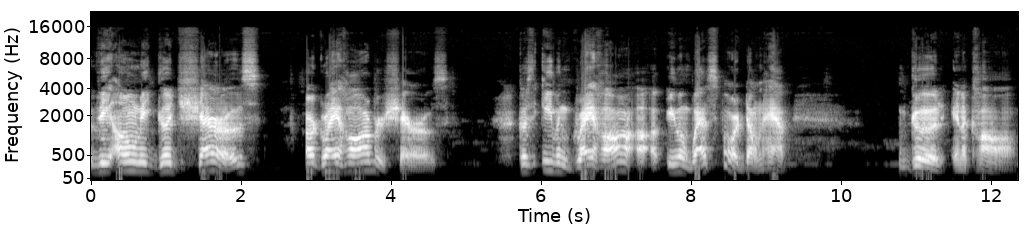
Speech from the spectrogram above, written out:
The only good sheriffs are Gray Harbor sheriffs. Because even Gray Har, uh, uh, even Westport don't have good in a cob.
